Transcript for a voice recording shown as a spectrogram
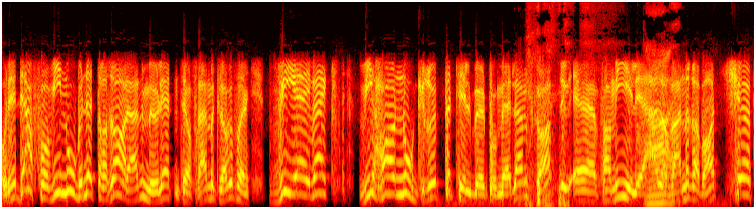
Og det er derfor vi nå benytter oss av denne muligheten til å fremme klageforening. Vi er i vekst. Vi har nå gruppetilbud på medlemskap. Du, eh, familie- Ja. eller vennerabatt. Kjøp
